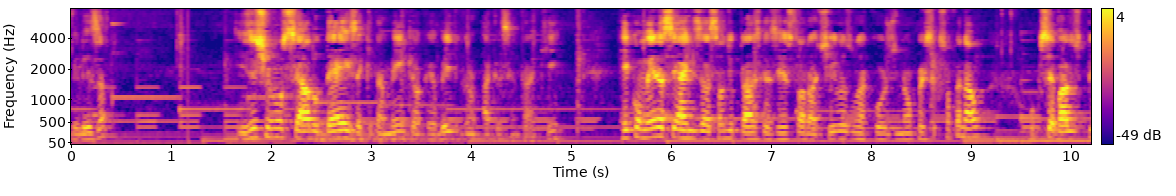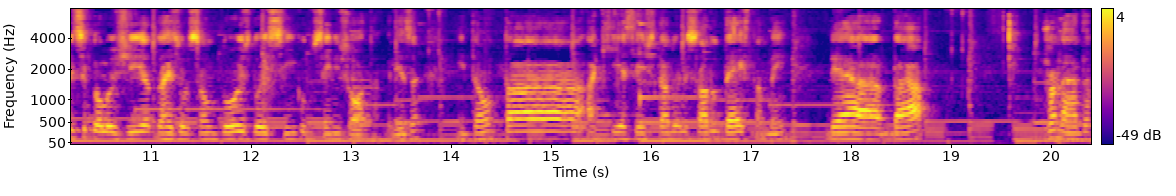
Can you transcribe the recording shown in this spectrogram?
Beleza? Existe o enunciado 10 aqui também, que eu acabei de acrescentar aqui. Recomenda-se a realização de práticas restaurativas no acordo de não persecução penal, observados a principiologia da resolução 225 do CNJ, beleza? Então tá aqui esse registrado o enunciado 10 também da, da jornada,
